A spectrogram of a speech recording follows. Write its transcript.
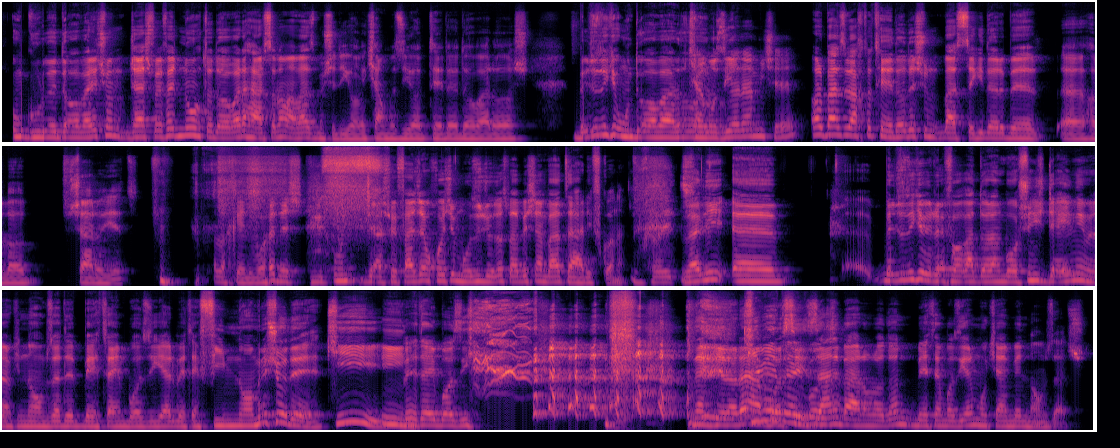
اون گروه داوری چون جشن فجر 9 تا داور هر سال هم عوض میشه دیگه حالا کم و زیاد تعداد داوراش. به جز که اون داورا کم و زیاد هم میشه؟ آره بعضی وقتا تعدادشون بستگی داره به حالا شرایط. حالا خیلی واحدش. اون جشن فجر هم خودش موضوع جداست بعد بشن بعد تعریف کنم ولی به جزی که رفاقت دارن باشون هیچ دلیل نمی‌دونم که نامزد بهترین بازیگر بهترین فیلم نامه شده. کی؟ این. بهترین بازی نه گراره عباسی زن برنامه‌رادان بهترین بازیگر مکمل نامزد شد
